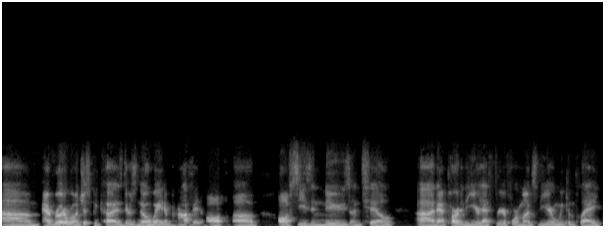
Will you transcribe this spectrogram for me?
um, at Rotoworld, just because there's no way to profit off of off-season news until uh, that part of the year, that three or four months of the year when we can play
